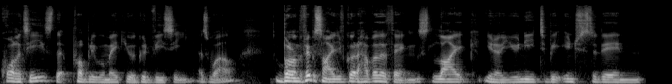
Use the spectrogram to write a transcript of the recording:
qualities that probably will make you a good VC as well. But on the flip side, you've got to have other things like, you know, you need to be interested in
